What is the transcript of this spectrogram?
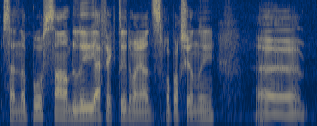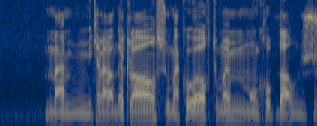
ça n'a pas semblé affecter de manière disproportionnée euh, ma, mes camarades de classe ou ma cohorte ou même mon groupe d'âge.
